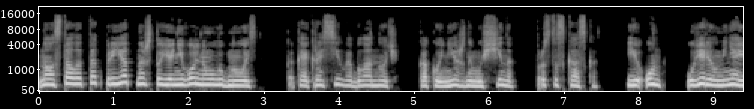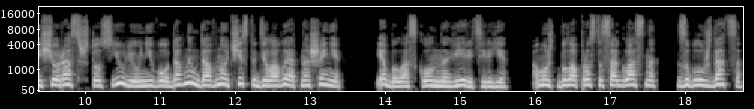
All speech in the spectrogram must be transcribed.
Но стало так приятно, что я невольно улыбнулась. Какая красивая была ночь, какой нежный мужчина, просто сказка. И он уверил меня еще раз, что с Юлей у него давным-давно чисто деловые отношения. Я была склонна верить Илье, а может, была просто согласна заблуждаться.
